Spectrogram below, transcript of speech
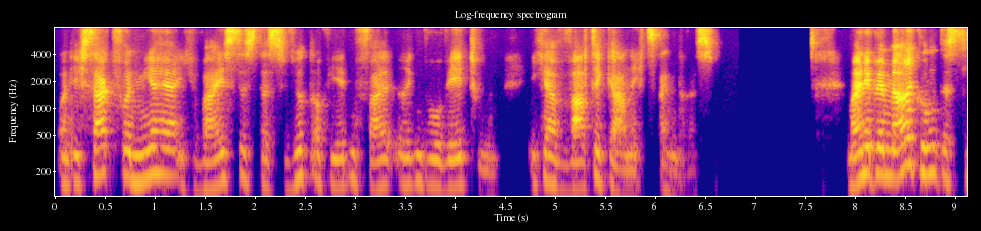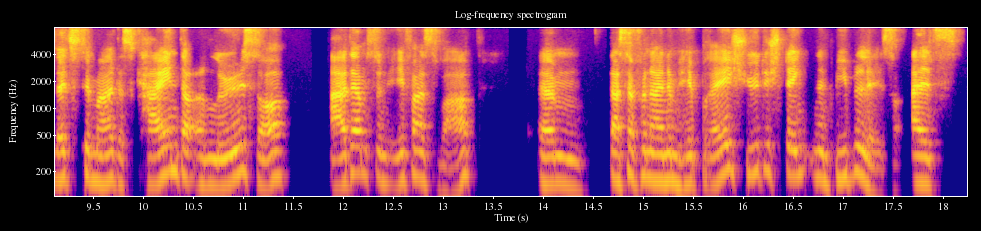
Und ich sage von mir her, ich weiß es, das wird auf jeden Fall irgendwo wehtun. Ich erwarte gar nichts anderes. Meine Bemerkung das letzte Mal, dass kein der Erlöser Adams und Evas war, ähm, dass er von einem hebräisch-jüdisch denkenden Bibelleser als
